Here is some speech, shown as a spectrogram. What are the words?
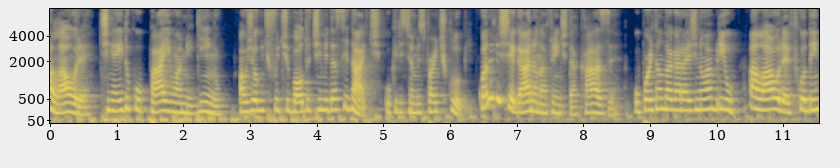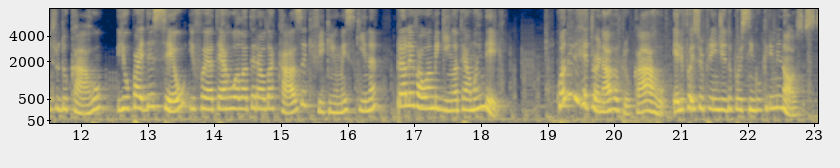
A Laura tinha ido com o pai e um amiguinho ao jogo de futebol do time da cidade, o Criciúma Esporte Clube. Quando eles chegaram na frente da casa, o portão da garagem não abriu. A Laura ficou dentro do carro e o pai desceu e foi até a rua lateral da casa, que fica em uma esquina, para levar o amiguinho até a mãe dele. Quando ele retornava para o carro, ele foi surpreendido por cinco criminosos.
